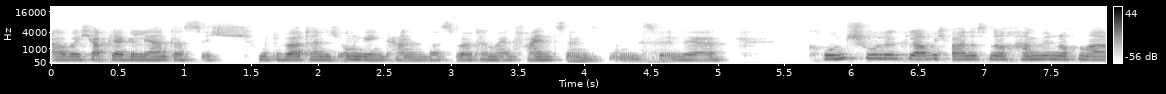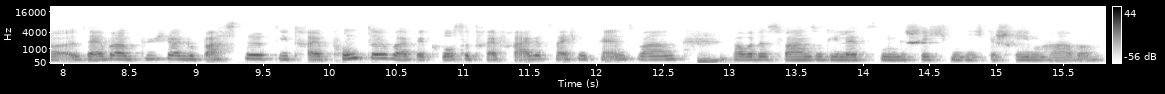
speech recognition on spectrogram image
Aber ich habe ja gelernt, dass ich mit Wörtern nicht umgehen kann, dass Wörter mein Feind sind. Und in der Grundschule, glaube ich, war das noch, haben wir noch mal selber Bücher gebastelt, die drei Punkte, weil wir große drei Fragezeichen-Fans waren. Mhm. Aber das waren so die letzten Geschichten, die ich geschrieben habe.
